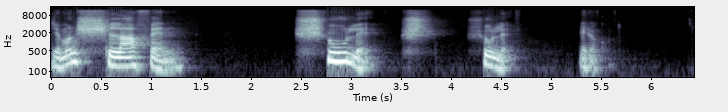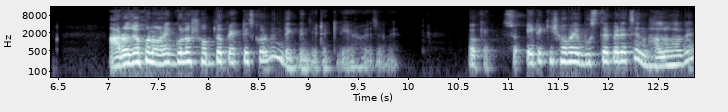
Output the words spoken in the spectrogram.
যেমন শ্লাফেন, শুলে শুলে, এরকম। আরও যখন অনেকগুলো শব্দ প্র্যাকটিস করবেন, দেখবেন যে এটা ক্লিয়ার হয়ে যাবে। ওকে সো এটা কি সবাই বুঝতে পেরেছেন? ভালোভাবে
